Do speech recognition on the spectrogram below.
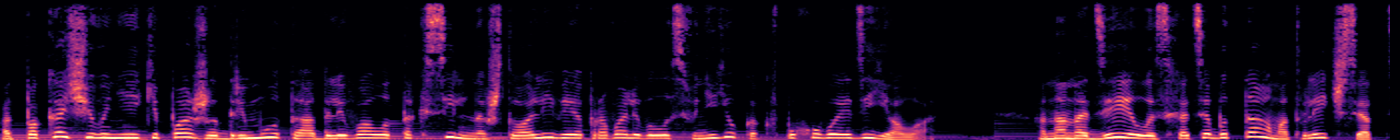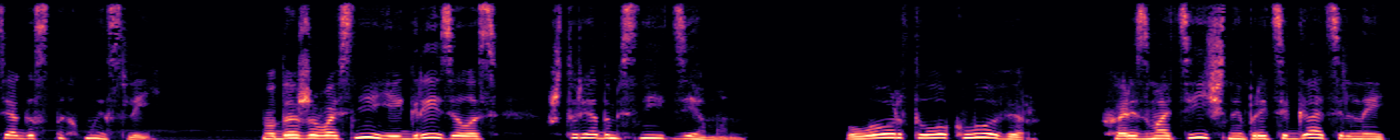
От покачивания экипажа дремота одолевала так сильно, что Оливия проваливалась в нее, как в пуховое одеяло. Она надеялась хотя бы там отвлечься от тягостных мыслей. Но даже во сне ей грезилось, что рядом с ней демон. Лорд Локловер, харизматичный, притягательный,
